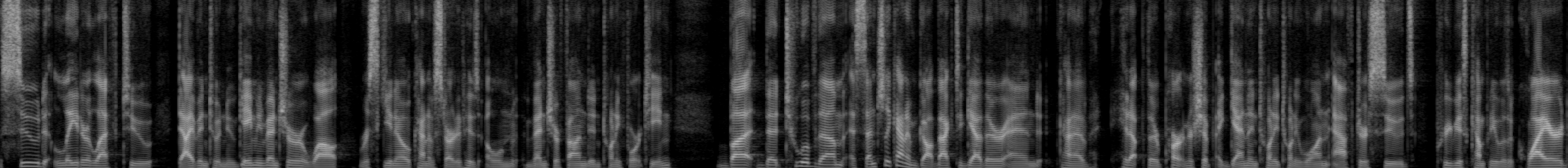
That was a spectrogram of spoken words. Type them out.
Sood later left to dive into a new gaming venture, while Raskino kind of started his own venture fund in 2014. But the two of them essentially kind of got back together and kind of hit up their partnership again in 2021 after Sood's previous company was acquired.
